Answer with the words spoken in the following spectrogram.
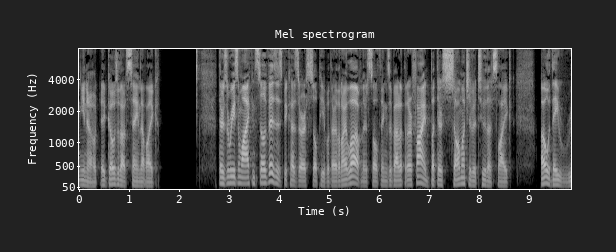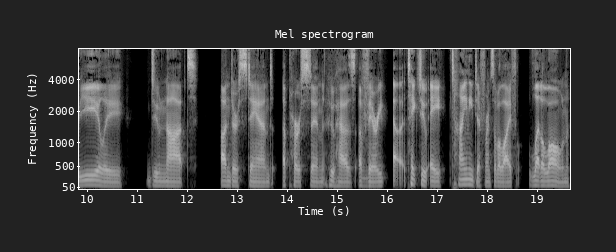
you know, it goes without saying that like, there's a reason why I can still visit is because there are still people there that I love and there's still things about it that are fine. But there's so much of it too that's like, oh, they really do not understand a person who has a very uh, take to a tiny difference of a life, let alone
